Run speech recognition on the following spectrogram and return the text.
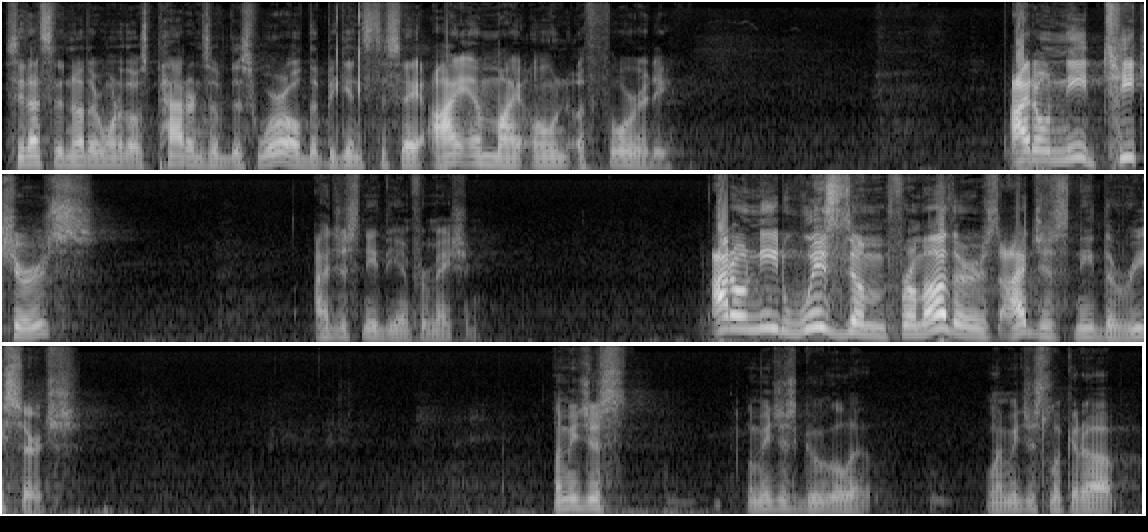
See, that's another one of those patterns of this world that begins to say, I am my own authority. I don't need teachers, I just need the information. I don't need wisdom from others, I just need the research let me just let me just Google it. Let me just look it up.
